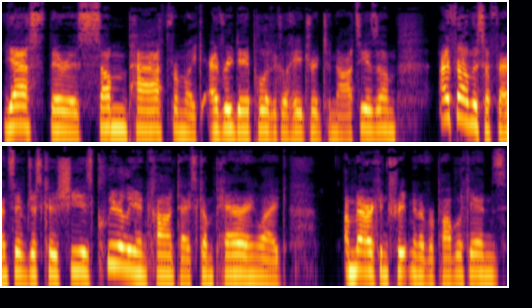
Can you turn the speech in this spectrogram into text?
Yes, there is some path from like everyday political hatred to Nazism. I found this offensive just because she is clearly in context comparing like American treatment of Republicans,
